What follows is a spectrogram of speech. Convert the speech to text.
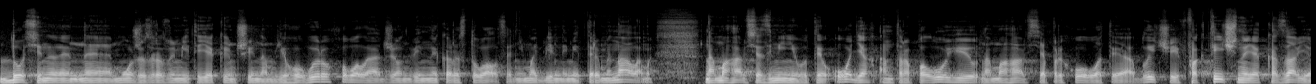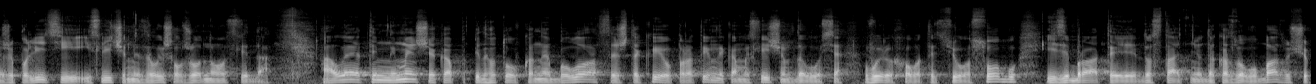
Досі не, не може зрозуміти, яким чином його вирахували, адже він не користувався ні мобільними терміналами, намагався змінювати одяг, антропологію, намагався приховувати обличчя. І фактично, як казав я же поліції, і слідчий не залишив жодного сліда. Але тим не менш, яка підготовка не була, все ж таки оперативникам і слідчим вдалося вирахувати цю особу і зібрати достатню доказову базу, щоб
